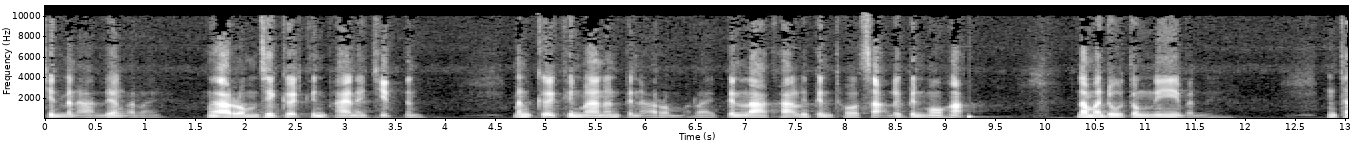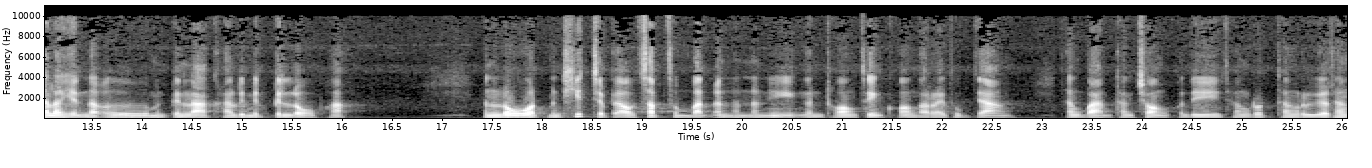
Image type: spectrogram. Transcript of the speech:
คิดมันอ่านเรื่องอะไร เมื่ออารมณ์ที่เกิดขึ้นภายในจิตนั้น มันเกิดขึ้นมานั้นเป็นอารมณ์อะไร เป็นราคะหรือเป็นโทสะหรือเป็นโมหะเรามาดูตรงนี้แบบนี้ ถ้าเราเห็นว่าเออ มันเป็นราคะหรือมันเป็นโลภะมันโลดมันคิดจะไปเอาทรัพย์สมบัติอันนั้นนั้นนี่เงินทองสิ่งของอะไรทุกอย่างทั้งบ้านทั้งช่องก็ดีทั้งรถทั้งเรือทั้ง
